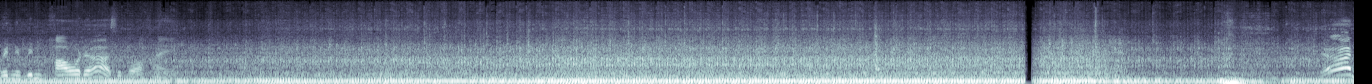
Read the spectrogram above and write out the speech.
วินวินเผาเด้อสิบอกให้ เดิน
